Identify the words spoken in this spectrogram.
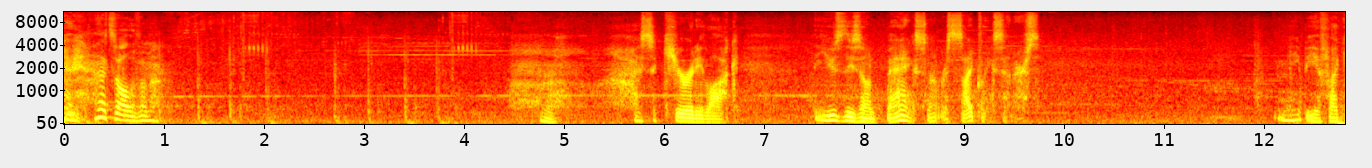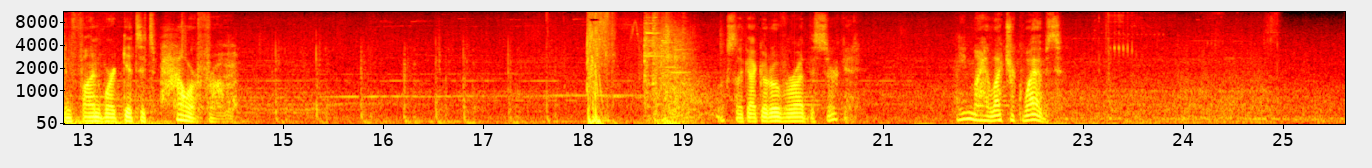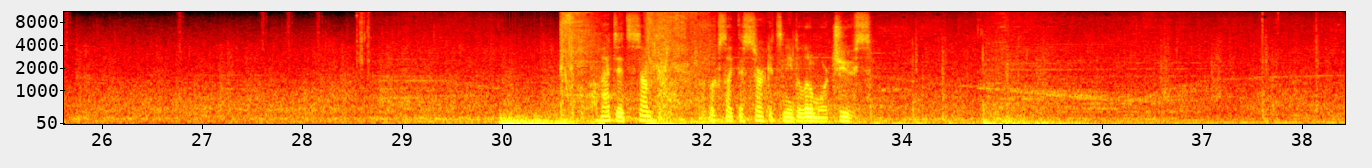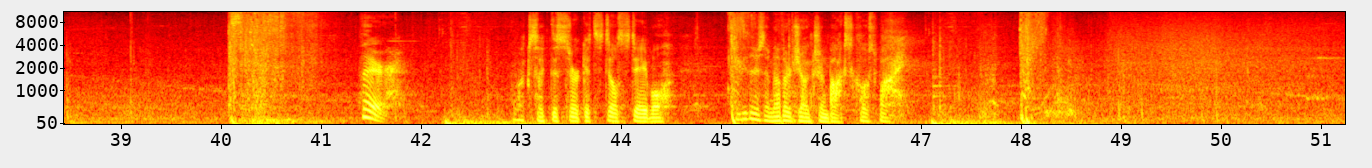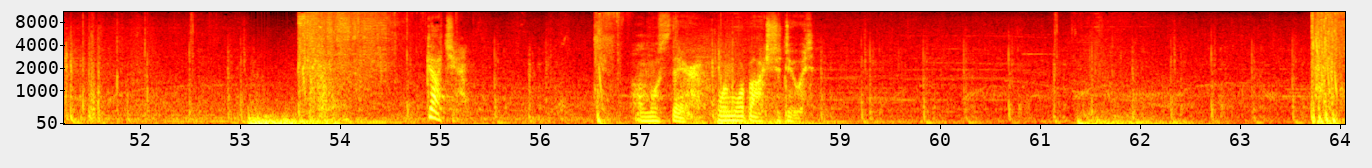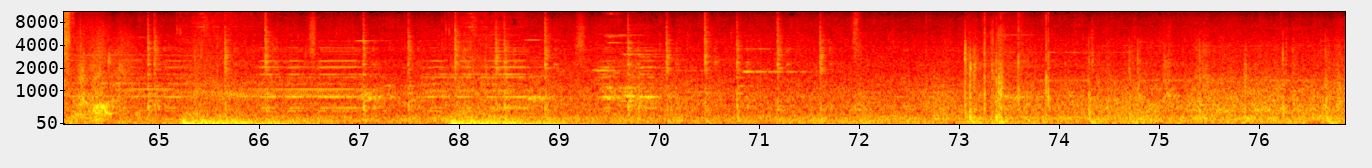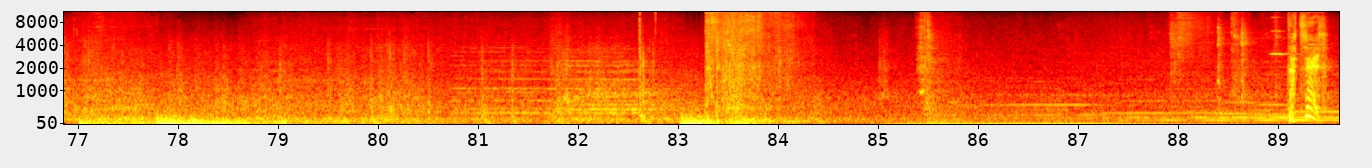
Okay, that's all of them. High security lock. They use these on banks, not recycling centers. Maybe if I can find where it gets its power from. Looks like I could override the circuit. Need my electric webs. That did something. It looks like the circuits need a little more juice. There. Looks like the circuit's still stable. Maybe there's another junction box close by. Gotcha. Almost there. One more box should do it. It!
